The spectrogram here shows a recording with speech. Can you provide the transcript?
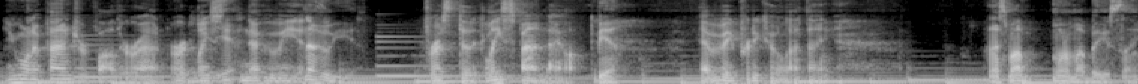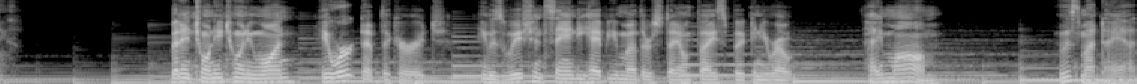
You want to find your father, right? Or at least Yeah. know who he is. Know who he is. For us to at least find out. Yeah. That would be pretty cool, I think. That's my one of my biggest things. But in 2021, he worked up the courage. He was wishing Sandi Happy Mother's Day on Facebook and he wrote, Hey mom, who's my dad?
